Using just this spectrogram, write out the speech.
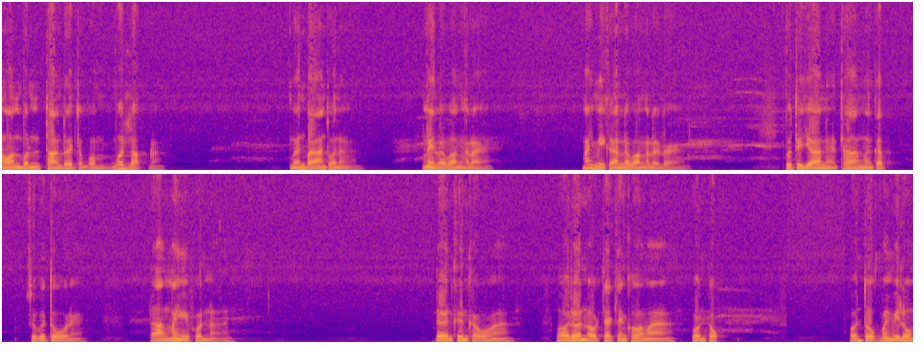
นอนบนทางเดินจงกรมก็หลับนะเหมือนบาตัวหนึ่งไม่ระวังอะไร ไม่มีการระวังอะไรเลย พุทธญาณเนี่ยทางเหมือนกับสุกโตเนี่ยทางไม่มีผลนะเดินขึ้นเขามาพอเดินออกจากแกงข้อมา ฝนตกฝนตกไม่มีร่ม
